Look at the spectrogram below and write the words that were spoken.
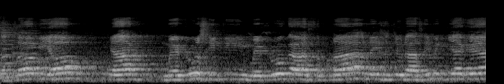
मतलब यह यहाँ मेट्रो सिटी मेट्रो का सपना उन्नीस सौ चौरासी में किया गया।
